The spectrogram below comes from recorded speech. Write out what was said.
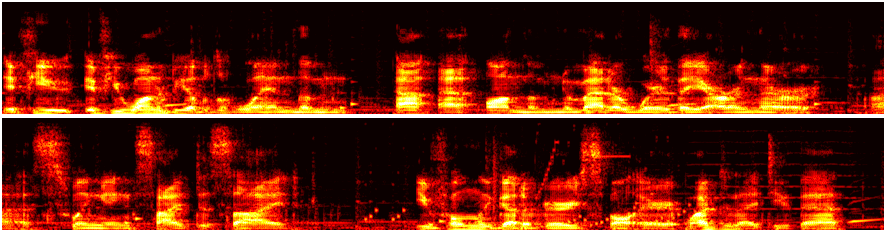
if you if you want to be able to land them on them no matter where they are in their uh, swinging side to side. You've only got a very small area. Why did I do that?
